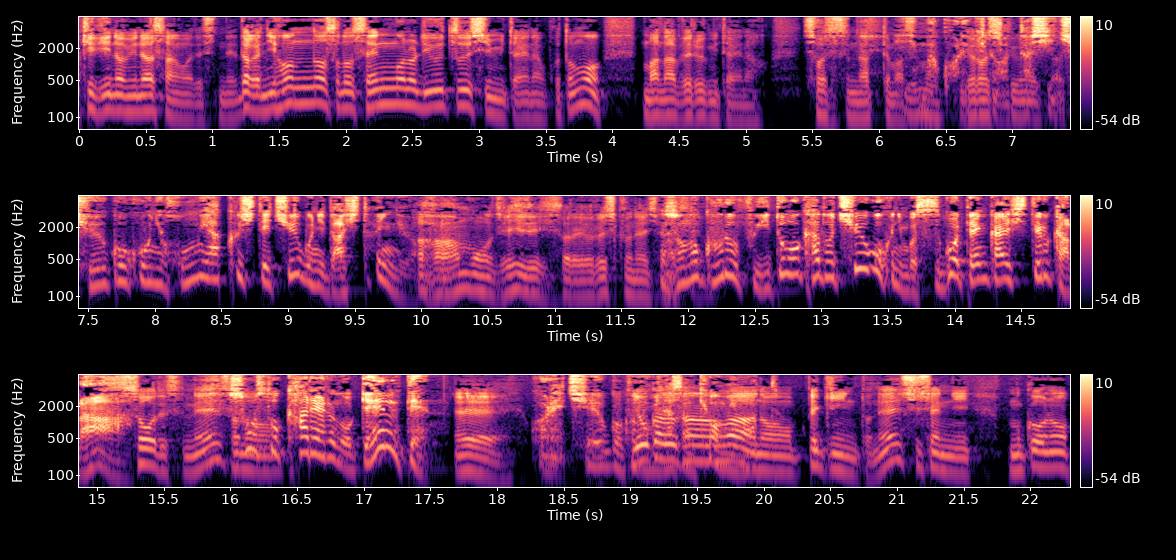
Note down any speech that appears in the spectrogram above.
聞きの皆さんはですねだから日本のその戦後の流通史みたいなことも学べるみたいな小説になってます。今これよろしく私中国語に翻訳して中国に出したいんだよ。ああもうぜひぜひそれよろしくお願いします。そのグループ伊藤門中国にもすごい展開してるから。そうですね。そうすると彼らの原点、ええこれ中国の皆さん興味はあの北京とね四川に向こうの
